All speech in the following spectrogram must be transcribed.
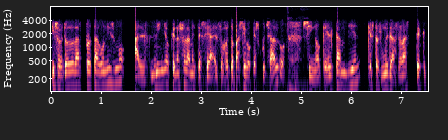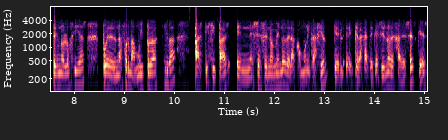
y sobre todo dar protagonismo al niño que no solamente sea el sujeto pasivo que escucha algo, sino que él también, que esto es muy de las nuevas tecnologías, puede de una forma muy proactiva participar en ese fenómeno de la comunicación, que, eh, que la catequesis no deja de ser, que es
